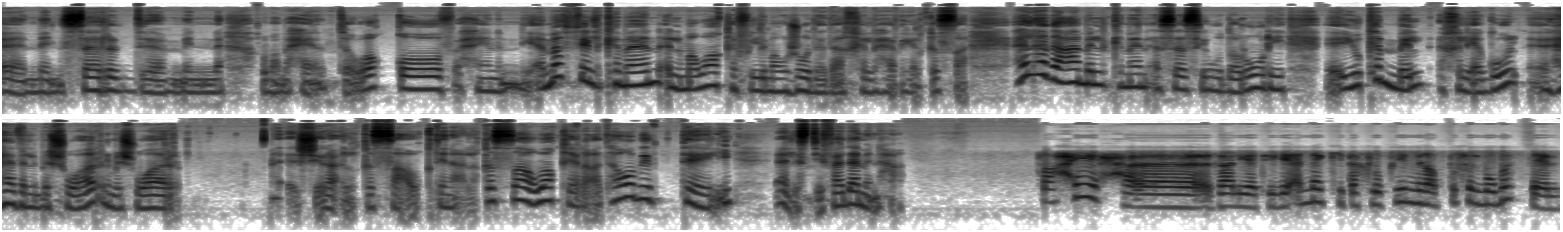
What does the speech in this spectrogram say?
آه، من سرد من ربما أحيانا توقف أحيانا أمثل كمان المواقف اللي موجودة داخل هذه القصة. هل هذا عامل عامل كمان أساسي وضروري. يكمل خلي أقول هذا المشوار المشوار شراء القصة أو اقتناء القصة وقراءتها وبالتالي الاستفادة منها. صحيح آه، غاليتي لأنك تخلقين من الطفل ممثل.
